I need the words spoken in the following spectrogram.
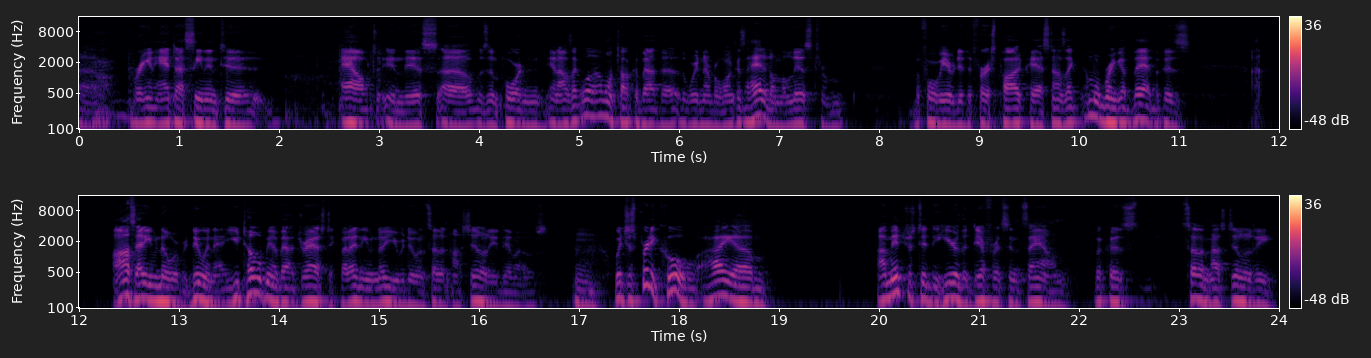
uh, bringing Antiseen into out in this uh, was important. And I was like, well, I want to talk about the, the word number one because I had it on the list from before we ever did the first podcast, and I was like, I'm gonna bring up that because. I, Honestly, I didn't even know we were doing that. You told me about Drastic, but I didn't even know you were doing Southern Hostility demos, which is pretty cool. I um, I'm interested to hear the difference in sound because Southern Hostility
